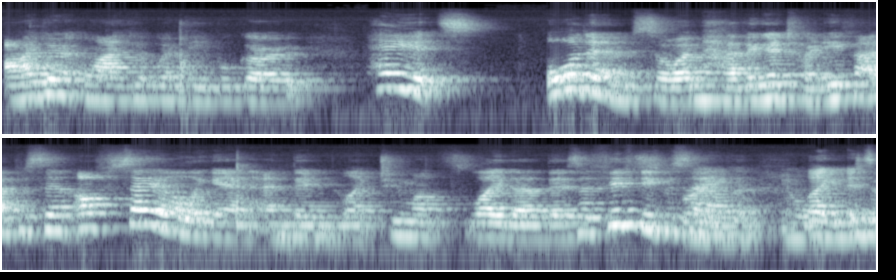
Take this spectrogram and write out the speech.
i don't like it when people go hey it's autumn so i'm having a 25% off sale again and then like two months later there's a 50% Spring like it's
